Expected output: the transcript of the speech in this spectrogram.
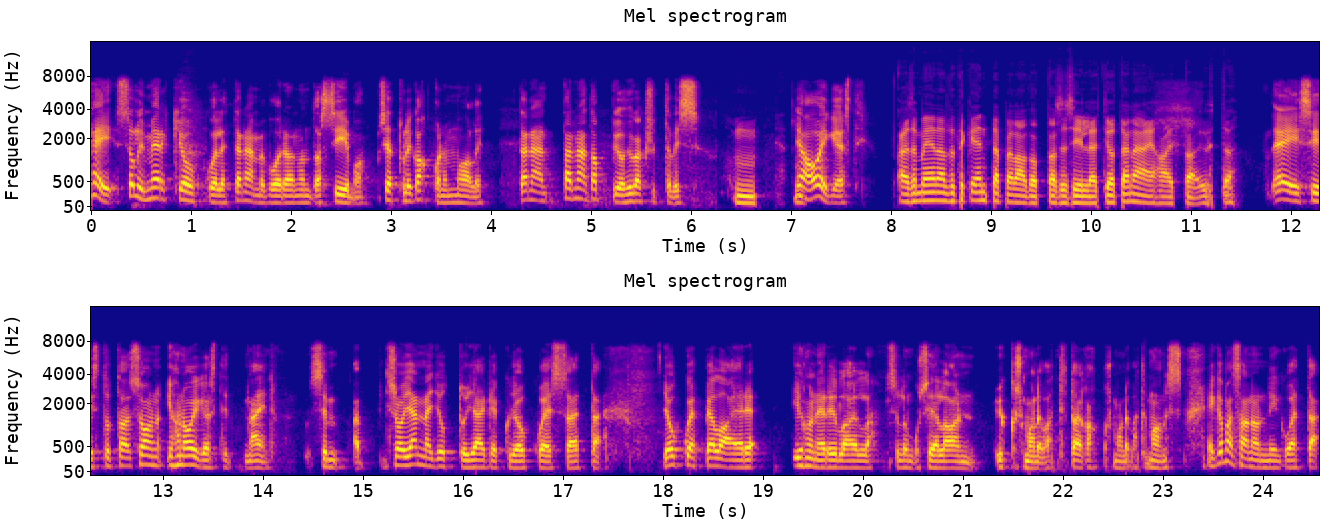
hei, se oli merkki joukkueelle, että tänään me voidaan antaa siima. Sieltä tuli kakkonen maali. Tänään, tänään tappio on hyväksyttävissä. Hmm. Ihan oikeasti. Ai se meinaa, että kenttäpelaat ottaa se silleen, että jo tänään ei haittaa yhtään. Ei, siis tota, se on ihan oikeasti näin. Se, se on jännä juttu jääkiekkojoukkueessa, että joukkue pelaa eri, ihan eri lailla silloin, kun siellä on ykkösmaalivahti tai kakkosmaalivahti maalissa. Eikä mä sano, niin kuin, että,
